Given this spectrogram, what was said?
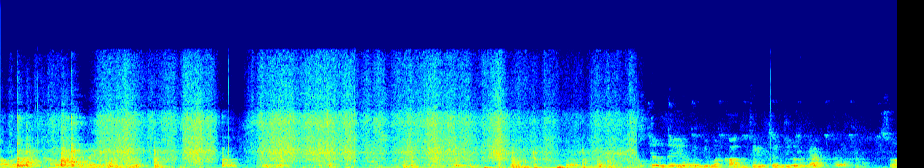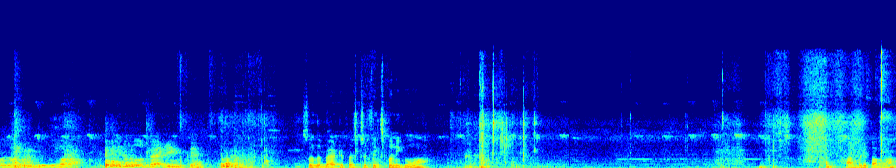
பம்பராக இருக்குமோ ஸோ ஃபஸ்ட்டு வந்து எப்படி ஒர்க் ஆகுது தெரியும் தெரிஞ்சுக்கணும் கேப் ஸோ அதனால் வந்து இது வரும் இது வந்து ஒரு பேட்ரி இருக்குது ஸோ அந்த பேட்ரி ஃபஸ்ட்டு ஃபிக்ஸ் பண்ணிக்குவோம். ஆன் பண்ணி பார்க்கலாம்.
